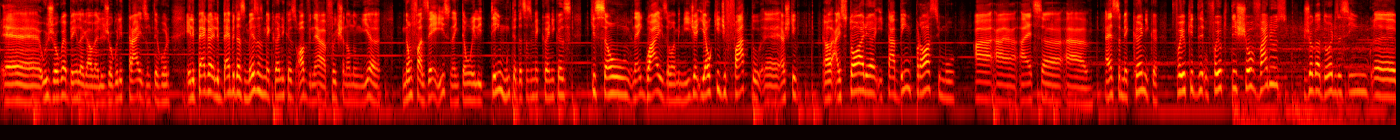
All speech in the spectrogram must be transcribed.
é, o jogo é bem legal, velho. O jogo ele traz um terror. Ele pega, ele bebe das mesmas mecânicas, óbvio, né? A Frictional não ia não fazer isso, né? Então ele tem muitas dessas mecânicas que são né, iguais ao Amnesia e é o que de fato, é, acho que a, história e tá bem próximo a, a, a essa a essa mecânica foi o que de- foi o que deixou vários jogadores assim é,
